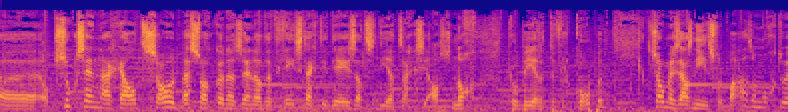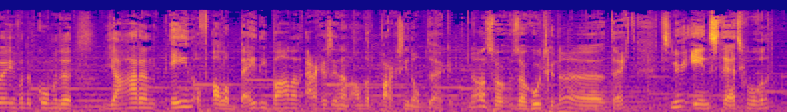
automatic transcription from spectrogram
uh, op zoek zijn naar geld, zou het best wel kunnen zijn dat het geen slecht idee is dat ze die attractie alsnog proberen te verkopen. Het zou mij zelfs niet eens verbazen mochten we een van de komende jaren één of allebei die banen ergens in een ander park zien opduiken. Dat zou, goed kunnen, uh, terecht. Het is nu één strijd geworden.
